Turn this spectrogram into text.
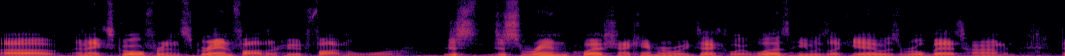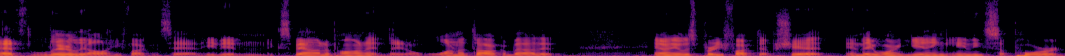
uh, an ex girlfriend's grandfather who had fought in the war. Just just a random question. I can't remember exactly what it was, and he was like, "Yeah, it was a real bad time." And that's literally all he fucking said. He didn't expound upon it. They don't want to talk about it. I mean, it was pretty fucked up shit, and they weren't getting any support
